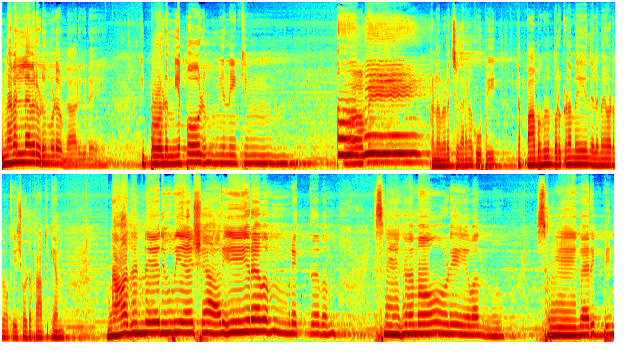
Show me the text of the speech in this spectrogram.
നാം എല്ലാവരോടും കൂടെ ഉണ്ടാറുകടെ ഇപ്പോഴും എപ്പോഴും എന്നേക്കും. കണ്ണുകളടച്ച് കരങ്ങൾ കൂപ്പി പാപങ്ങളും പൊറുക്കണമേ നിലമയോടെ നമുക്ക് ഈശോയോട് പ്രാർത്ഥിക്കാം. നാഥന്റെ ദിവ്യ ശരീരവും രക്തവും സ്നേഹമോടെ വന്നു സ്വീകരിപ്പിൻ.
